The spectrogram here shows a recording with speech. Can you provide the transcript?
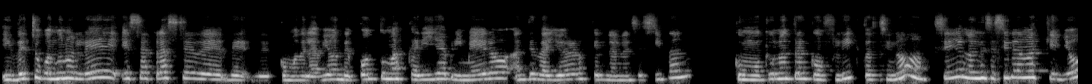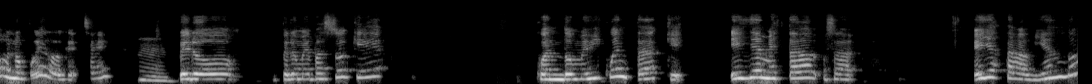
Y de hecho, cuando uno lee esa frase de, de- de- como del avión, de pon tu mascarilla primero antes de ayudar a los que la necesitan, como que uno entra en conflicto, así, no, si ella lo necesita más que yo, no puedo, ¿cachai? Mm. Pero, pero me pasó que cuando me di cuenta que ella me estaba, o sea, ella estaba viendo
